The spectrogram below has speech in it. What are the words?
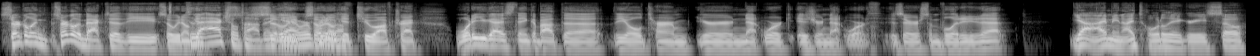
Circling circling back to the so we don't To get the actual topic, So, yeah, we, we're so we don't off- get too off track. What do you guys think about the the old term your network is your net worth? Is there some validity to that? Yeah, I mean, I totally agree. So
